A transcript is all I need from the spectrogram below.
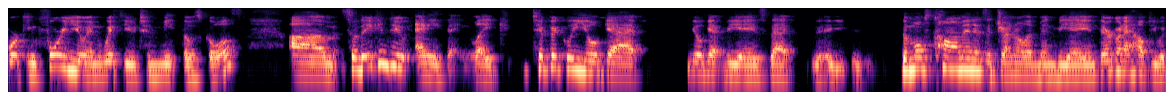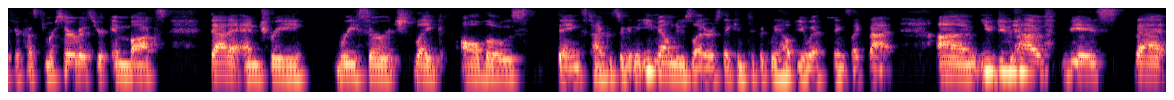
working for you and with you to meet those goals. Um, so they can do anything. Like typically, you'll get you'll get VAs that the most common is a general admin VA. They're going to help you with your customer service, your inbox, data entry, research, like all those things, time consuming email newsletters. They can typically help you with things like that. Um, you do have VAs that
